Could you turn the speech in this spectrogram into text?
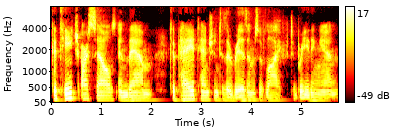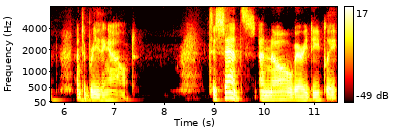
To teach ourselves and them to pay attention to the rhythms of life, to breathing in and to breathing out to sense and know very deeply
